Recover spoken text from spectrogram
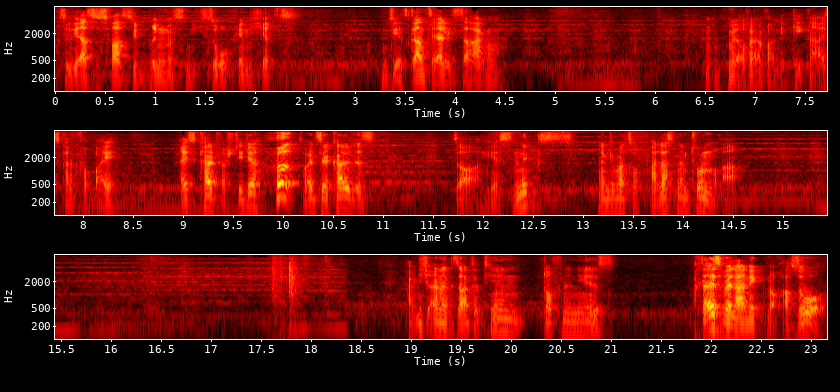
Also die erste was sie bringen es nicht so, finde ich jetzt. Muss ich jetzt ganz ehrlich sagen. Wir laufen einfach die Gegner eiskalt vorbei. Eiskalt, versteht ihr? Weil es ja kalt ist. So, hier ist nix. Dann gehen wir zur verlassenen Tundra. Hat nicht einer gesagt, dass hier ein Dorf in der Nähe ist? Ach, da ist Velanik noch. Ach so.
